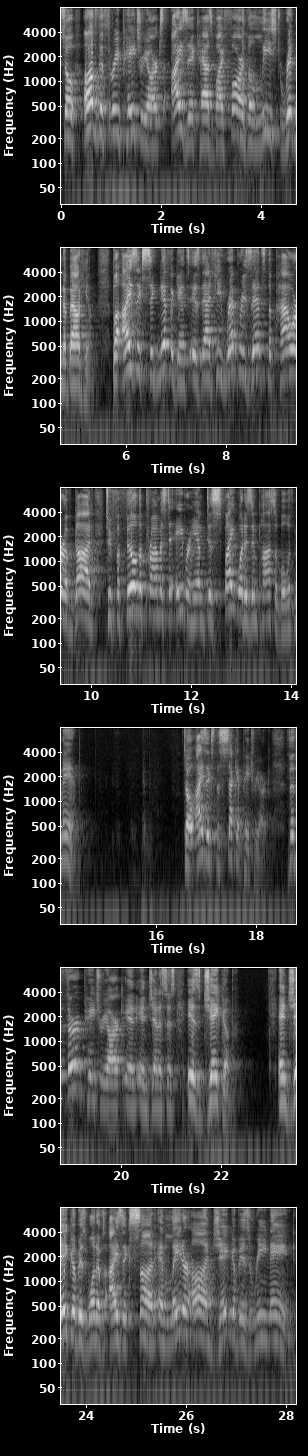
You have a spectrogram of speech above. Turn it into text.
So, of the three patriarchs, Isaac has by far the least written about him. But Isaac's significance is that he represents the power of God to fulfill the promise to Abraham despite what is impossible with man. So, Isaac's the second patriarch. The third patriarch in, in Genesis is Jacob. And Jacob is one of Isaac's son, and later on, Jacob is renamed.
